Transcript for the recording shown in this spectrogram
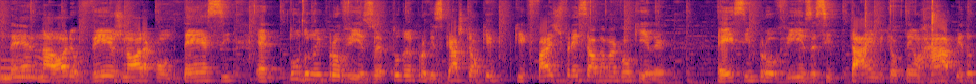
Né? Na hora eu vejo, na hora acontece. É tudo no improviso, é tudo no improviso. Que eu acho que é o que, que faz diferencial da Margot Killer. É esse improviso, esse time que eu tenho rápido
